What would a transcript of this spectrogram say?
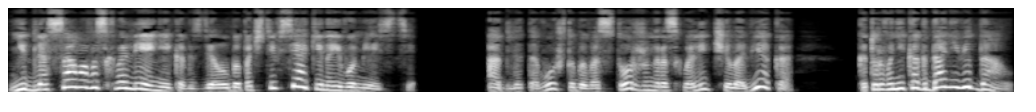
не для самовосхваления, как сделал бы почти всякий на его месте, а для того, чтобы восторженно расхвалить человека, которого никогда не видал,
